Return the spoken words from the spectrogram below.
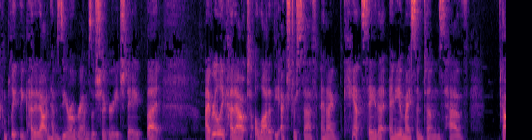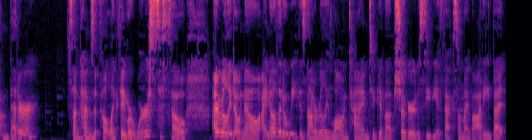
completely cut it out and have zero grams of sugar each day, but I really cut out a lot of the extra stuff and I can't say that any of my symptoms have gotten better. Sometimes it felt like they were worse. So I really don't know. I know that a week is not a really long time to give up sugar to see the effects on my body, but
